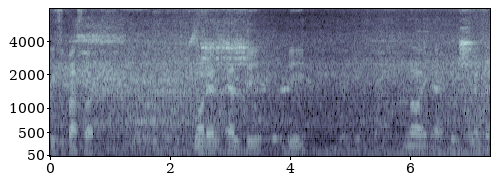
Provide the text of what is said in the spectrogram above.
DC password model L P B নয় এ ঠিক আছে?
